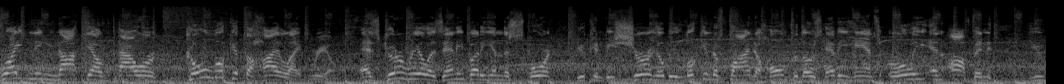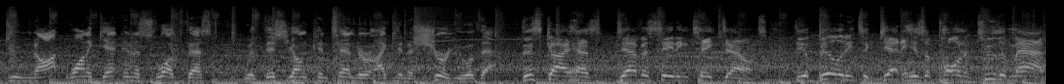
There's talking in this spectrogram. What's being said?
Frightening knockout power. Go look at the highlight reel. As good a reel as anybody in the sport, you can be sure he'll be looking to find a home for those heavy hands early and often. You do not want to get in a slugfest with this young contender, I can assure you of that. This guy has devastating takedowns. The ability to get his opponent to the mat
